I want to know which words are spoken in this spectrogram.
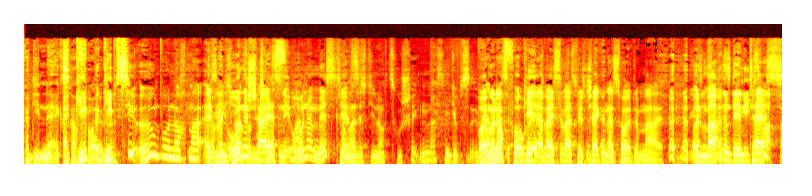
verdient eine extra Gibt, Folge. gibt's die irgendwo noch mal? Also man mal ohne so Scheiß, Test nee, ohne Mist. Kann man jetzt. sich die noch zuschicken lassen? Gibt's, Wollen wir das? Okay, weißt du was? Wir checken das heute mal und machen den Test.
